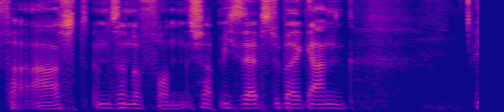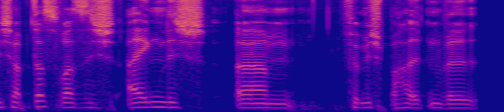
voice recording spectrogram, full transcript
verarscht im Sinne von, ich habe mich selbst übergangen. Ich habe das, was ich eigentlich ähm, für mich behalten will,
